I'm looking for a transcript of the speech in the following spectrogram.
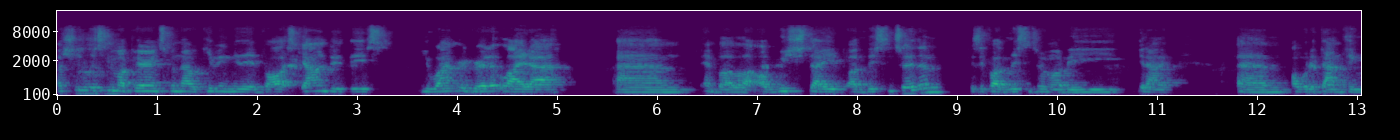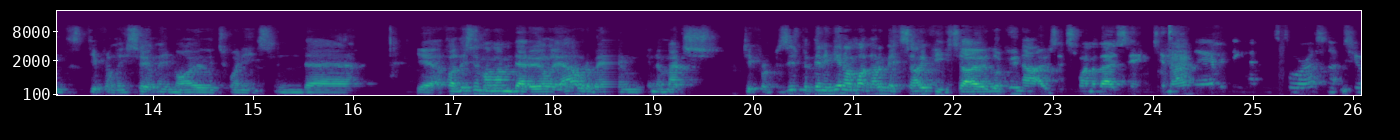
I should have listened to my parents when they were giving me the advice. Go and do this. You won't regret it later. Um, and blah, blah blah. I wish they I'd listened to them because if I'd listened to them, I'd be you know um, I would have done things differently. Certainly in my early twenties. And uh, yeah, if I listened to my mum and dad earlier, I would have been in a much different position. But then again, I might not have met Sophie. So look, who knows? It's one of those things, you know. Yeah, everything happens for us, not to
